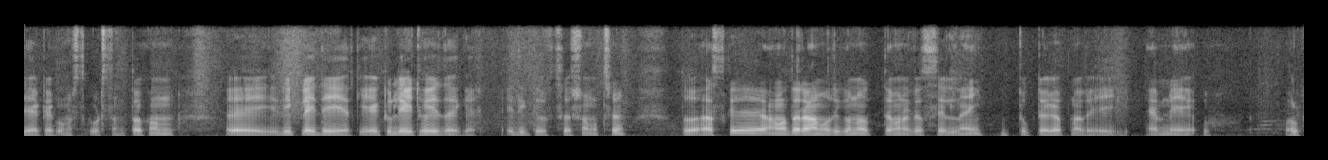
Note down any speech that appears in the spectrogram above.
যে একটা কমেন্টস করছেন। তখন এই রিপ্লাই দেয় আর কি। একটু লেট হয়ে যায়। এদিক দিয়ে হচ্ছে সমস্যা। তো আজকে আমাদের আমরি কোনো তেমন একটা সেল নাই। টুকটাক আপনার এই এমনি অল্প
